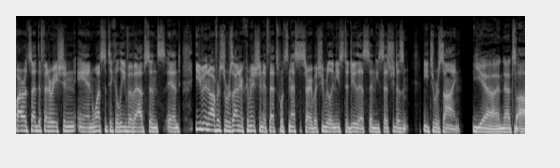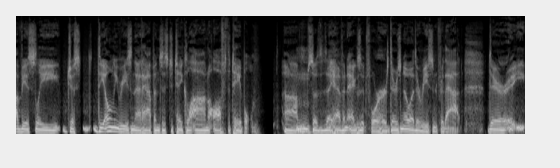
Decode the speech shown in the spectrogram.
far outside the Federation and wants to take a leave of absence and even offers to resign her commission if that's what's necessary. But she really needs to do this, and he says she doesn't need to resign. Yeah, and that's obviously just the only reason that happens is to take La'an off the table. Um, Mhm. so that they Yeah. have an exit for her. There's no other reason for that. There, I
